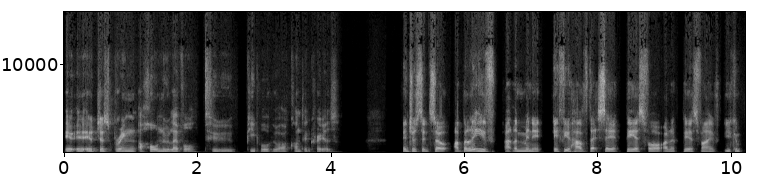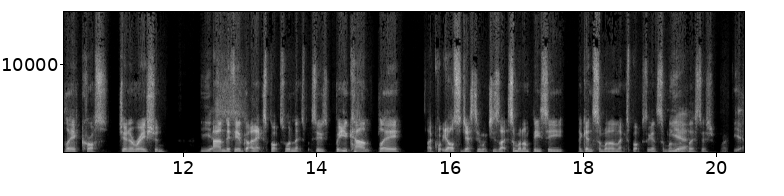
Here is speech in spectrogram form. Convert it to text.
It, it, it just bring a whole new level to people who are content creators. Interesting. So I believe at the minute, if you have, let's say, a PS4 and a PS5, you can play cross generation. Yes. And if you've got an Xbox One, Xbox Series, but you can't play like what you're suggesting, which is like someone on PC against someone on Xbox against someone yeah. on PlayStation. Right. Yeah.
